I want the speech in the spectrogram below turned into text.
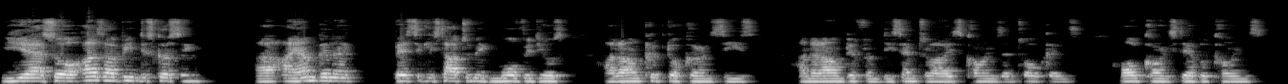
Yeah, so as I've been discussing, uh, I am gonna basically start to make more videos around cryptocurrencies and around different decentralized coins and tokens, altcoin, stable coins,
